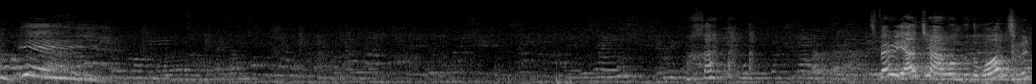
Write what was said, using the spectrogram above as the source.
On, yay! it's very agile under the water, isn't it?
